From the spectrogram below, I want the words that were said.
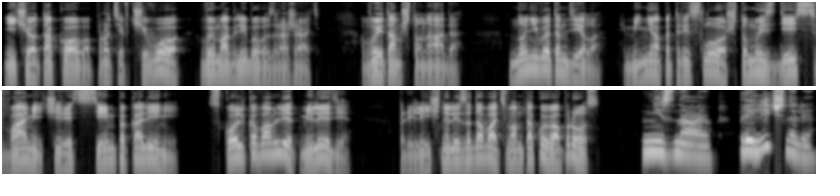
Ничего такого, против чего вы могли бы возражать. Вы там что надо. Но не в этом дело. Меня потрясло, что мы здесь с вами через семь поколений. Сколько вам лет, миледи? Прилично ли задавать вам такой вопрос? Не знаю, прилично ли,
